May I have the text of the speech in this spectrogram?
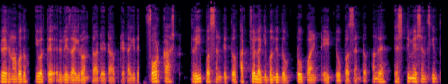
ಇಲ್ಲಿ ನೋಡಬಹುದು ಇವತ್ತೇ ರಿಲೀಸ್ ಆಗಿರುವಂತಹ ಡೇಟಾ ಅಪ್ಡೇಟ್ ಆಗಿದೆ. ಫೋರ್ಕಾಸ್ಟ್ ತ್ರೀ ಪರ್ಸೆಂಟ್ ಇತ್ತು. ಆಕ್ಚುಲ್ ಆಗಿ ಬಂದಿದ್ದು two point eight two percent ಅಂದ್ರೆ ಎಸ್ಟಿಮೇಷನ್ಸ್ ಗಿಂತ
